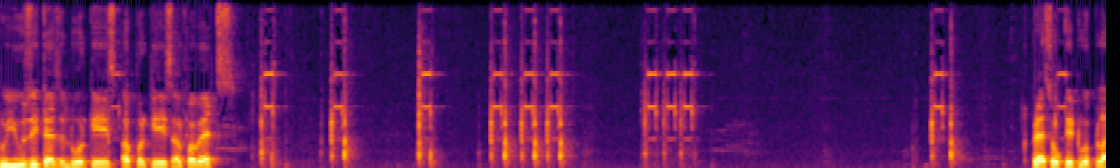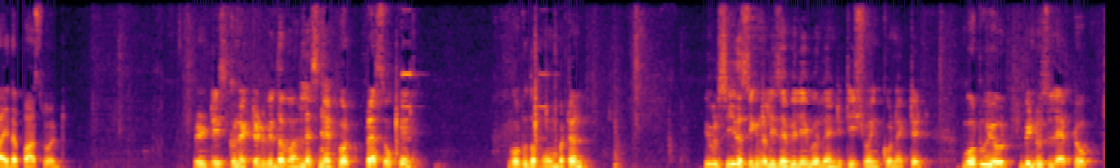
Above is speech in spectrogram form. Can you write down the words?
to use it as a lowercase uppercase alphabets Press OK to apply the password. Print is connected with the wireless network. Press OK. Go to the home button. You will see the signal is available and it is showing connected. Go to your Windows laptop.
